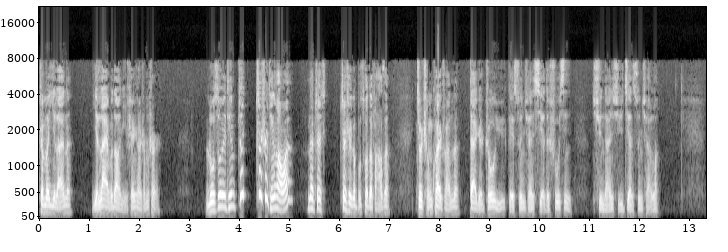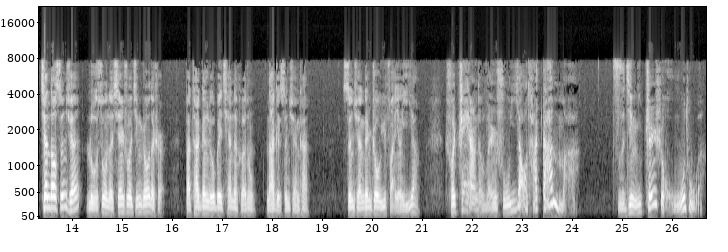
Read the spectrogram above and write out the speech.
这么一来呢，也赖不到你身上什么事儿。鲁肃一听，这这事挺好啊，那这这是个不错的法子，就乘快船呢，带着周瑜给孙权写的书信，去南徐见孙权了。见到孙权，鲁肃呢先说荆州的事儿，把他跟刘备签的合同拿给孙权看。孙权跟周瑜反应一样，说这样的文书要他干嘛？子敬，你真是糊涂啊！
